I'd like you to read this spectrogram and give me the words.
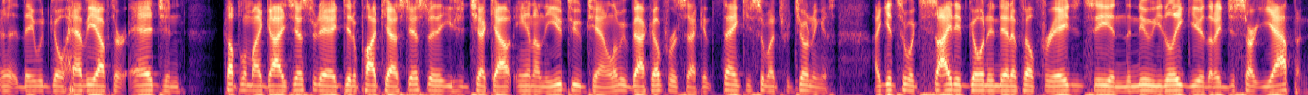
uh, they would go heavy after edge. And a couple of my guys yesterday, I did a podcast yesterday that you should check out and on the YouTube channel. Let me back up for a second. Thank you so much for joining us. I get so excited going into NFL free agency and the new league year that I just start yapping.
